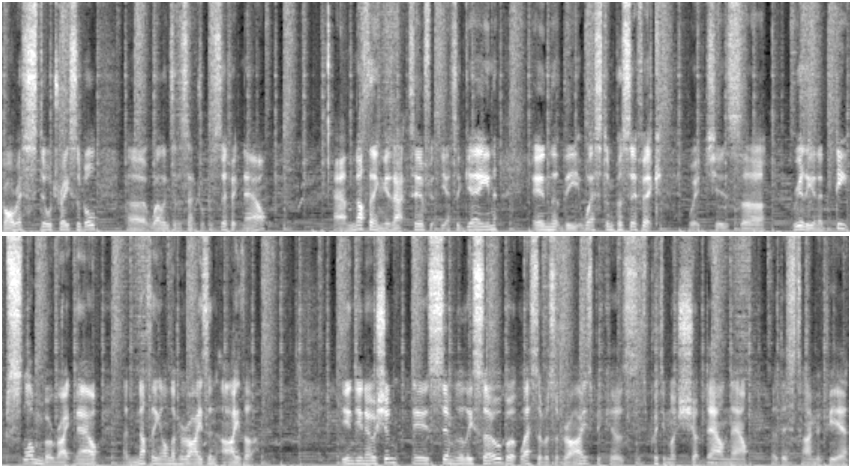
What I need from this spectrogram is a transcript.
Boris still traceable, uh, well into the central Pacific now. And nothing is active yet again in the western Pacific, which is uh, really in a deep slumber right now, and nothing on the horizon either. The Indian Ocean is similarly so, but less of a surprise because it's pretty much shut down now at this time of year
